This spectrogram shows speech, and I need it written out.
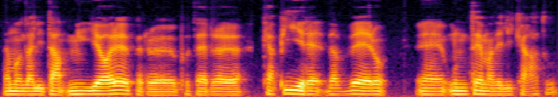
la modalità migliore per poter capire davvero eh, un tema delicato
